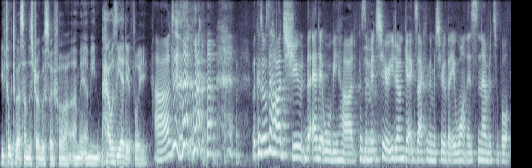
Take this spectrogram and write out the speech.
You've talked about some of the struggles so far. I mean, I mean, how was the edit for you? Hard. because it was a hard shoot. The edit will be hard because the material you don't get exactly the material that you want. It's inevitable.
